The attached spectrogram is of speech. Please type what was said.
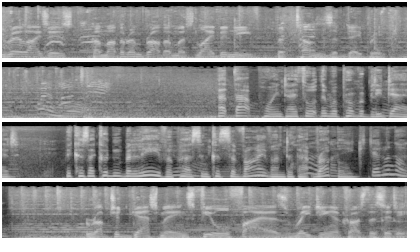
She realizes her mother and brother must lie beneath the tons of debris. At that point, I thought they were probably dead because I couldn't believe a person could survive under that rubble. Ruptured gas mains fuel fires raging across the city.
